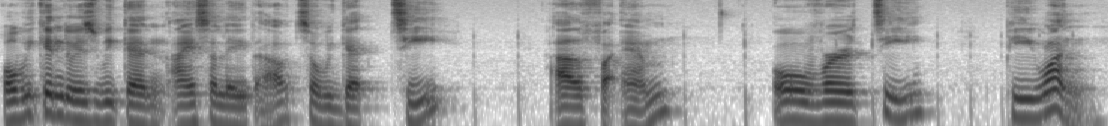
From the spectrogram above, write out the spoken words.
what we can do is we can isolate out. So we get t alpha m over t p1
